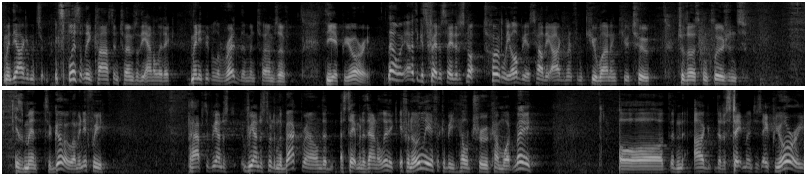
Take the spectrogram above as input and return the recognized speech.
I mean, the arguments are explicitly cast in terms of the analytic. Many people have read them in terms of the a priori. Now, I think it's fair to say that it's not totally obvious how the argument from Q1 and Q2 to those conclusions is meant to go. I mean, if we perhaps if we, underst- if we understood in the background that a statement is analytic, if and only if it can be held true come what may, or that, arg- that a statement is a priori,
